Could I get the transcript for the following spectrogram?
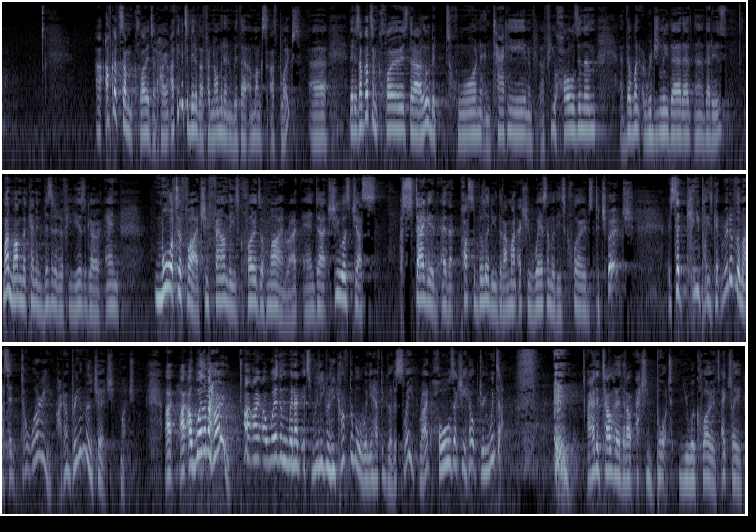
Uh, I've got some clothes at home. I think it's a bit of a phenomenon with uh, amongst us blokes. Uh, that is, I've got some clothes that are a little bit torn and tatty and a few holes in them uh, that weren't originally there. That, uh, that is, my mum came and visited a few years ago and mortified, she found these clothes of mine, right, and uh, she was just staggered at that possibility that I might actually wear some of these clothes to church. He said, Can you please get rid of them? I said, Don't worry, I don't bring them to the church much. I, I, I wear them at home. I, I wear them when it's really, really comfortable when you have to go to sleep, right? Holes actually help during winter. I had to tell her that I actually bought newer clothes. Actually,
